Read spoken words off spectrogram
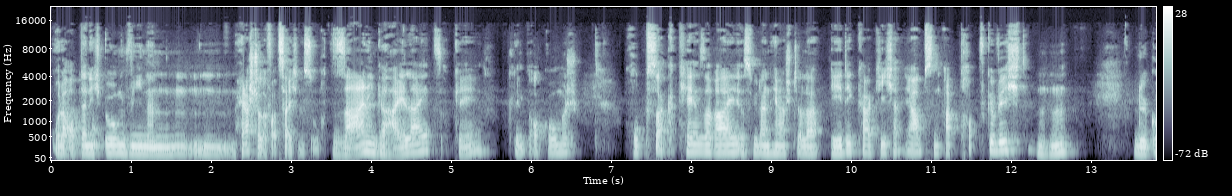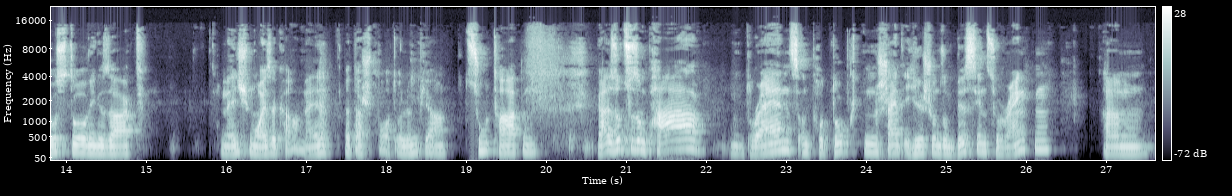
Oder ob der nicht irgendwie ein Herstellerverzeichnis sucht. Sahnige Highlights, okay, klingt auch komisch. Rucksackkäserei ist wieder ein Hersteller. Edeka Kichererbsen Abtropfgewicht. Mhm. Le Gusto, wie gesagt. Milchmäuse Karamell. Rittersport Olympia. Zutaten. Ja, also zu so ein paar Brands und Produkten scheint ihr hier schon so ein bisschen zu ranken. Ähm,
